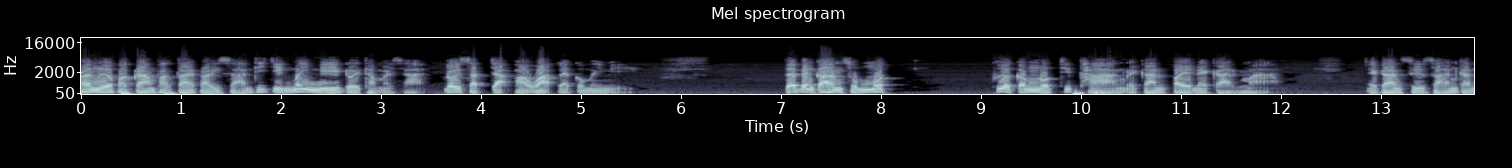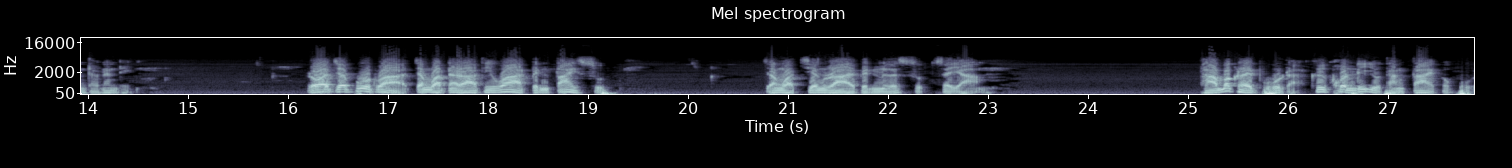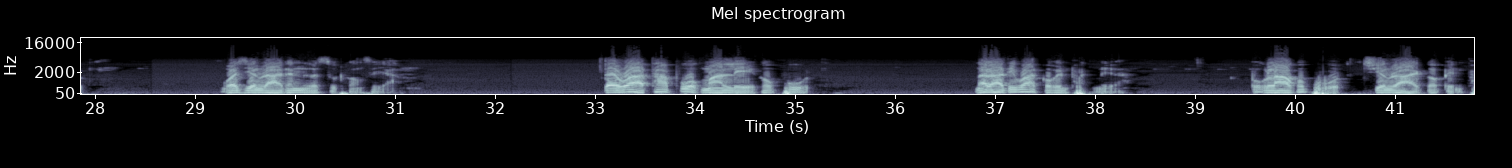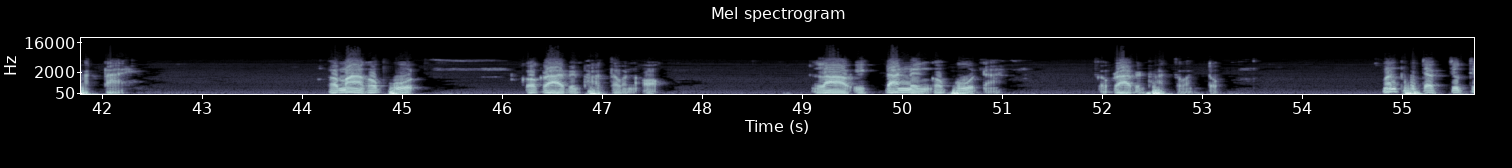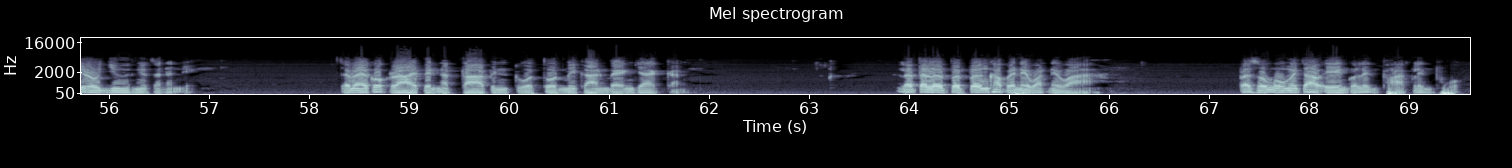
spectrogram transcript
ภาคเหนือภาคกลางภาคใต้ภาคอีสานที่จริงไม่มีโดยธรรมชาติ โดยสัจจะภาวะและก็ไม่มี แต่เป็นการสมมติเพื่อกำหนดทิศทางในการไปในการมา ในการสื่อสารกันเท่านั้นเองเราจะพูดว่าจังหวัดนราธิวาสเป็นใต้สุด จังหวัดเชียงรายเป็นเหนือสุดสยาม ถามว่าใครพูดอะ คือคนที่อยู่ทางใต้ก็พูด ว่าเชียงรายนั้นเหนือสุดของสยาม แต่ว่าถ้าพวกมาเลเขาพูดนาราธิวาสก็เป็นภาคเหนือ พวกลาวเขาพูด เชียงรายก็เป็นภาคใต้พม่าเขาพูด ก็กลายเป็นภาคตะวันออก ลาวอีกด้านหนึ่งเขาพูดนะก็กลายเป็นภาคตะวันตก มันพูดจากจุดที่เรายืนอยู่แต่นั้นเอง แต่แม้ก็กลายเป็นอัตตาเป็นตัวตนมีการแบ่งแยกกัน แล้วตะเลิดเปิดเปิงเข้าไปในวัดในวาประสงค์องค์เจ้าเองก็เล่นภาคเล่นพวก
